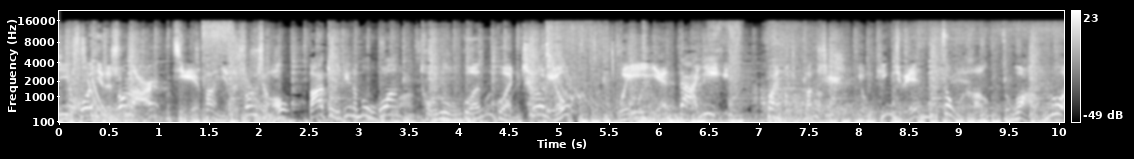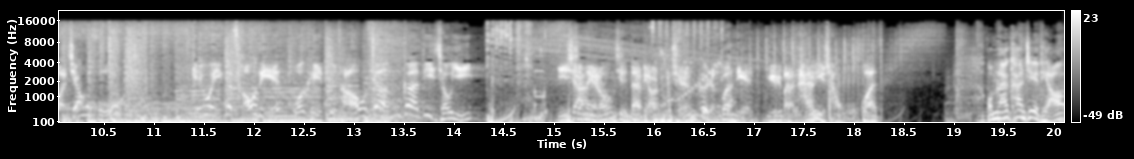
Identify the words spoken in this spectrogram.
激活你的双耳，解放你的双手，把笃定的目光投入滚滚车流。微言大义，换种方式，用听觉纵横网络江湖。给我一个槽点，我可以吐槽整个地球仪。以下内容仅代表主持人个人观点，与本台立场无关。我们来看这条：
